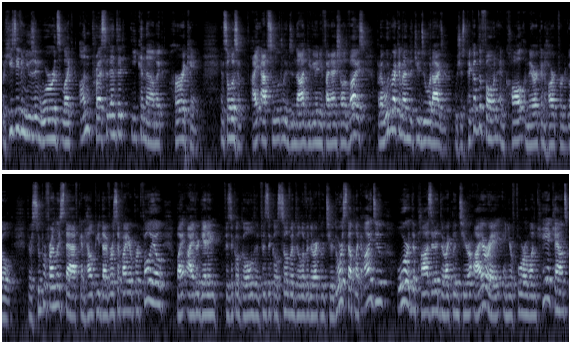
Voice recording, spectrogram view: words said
but he's even using words like unprecedented economic hurricane. And so listen, I absolutely do not give you any financial advice, but I would recommend that you do what I do, which is pick up the phone and call American Hartford Gold. Their super friendly staff can help you diversify your portfolio by either getting physical gold and physical silver delivered directly to your doorstep like I do, or deposited directly into your IRA and your 401k accounts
